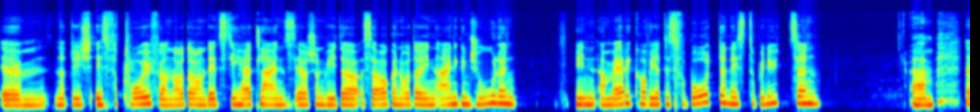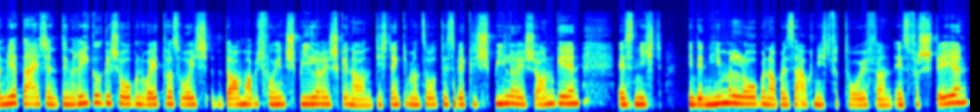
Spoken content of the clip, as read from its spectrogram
ähm, natürlich es verteufeln, oder? Und jetzt die Headlines ja schon wieder sagen, oder in einigen Schulen in Amerika wird es verboten, es zu benutzen. Ähm, dann wird eigentlich den Riegel geschoben, wo etwas, wo ich, darum habe ich vorhin spielerisch genannt. Ich denke, man sollte es wirklich spielerisch angehen, es nicht in den Himmel loben, aber es auch nicht verteufeln. Es verstehen,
